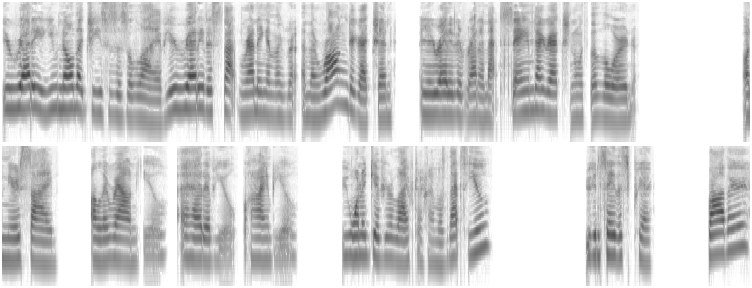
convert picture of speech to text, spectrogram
You're ready. You know that Jesus is alive. You're ready to stop running in the in the wrong direction, and you're ready to run in that same direction with the Lord on your side, all around you, ahead of you, behind you. You want to give your life to Him. If that's you, you can say this prayer Father,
